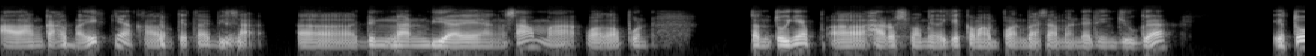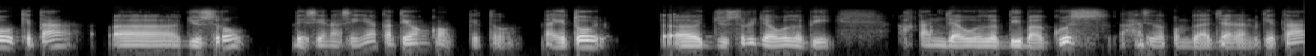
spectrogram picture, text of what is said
alangkah baiknya kalau kita bisa uh, dengan biaya yang sama walaupun tentunya uh, harus memiliki kemampuan bahasa Mandarin juga itu kita uh, justru destinasinya ke Tiongkok gitu. Nah, itu justru jauh lebih akan jauh lebih bagus hasil pembelajaran kita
